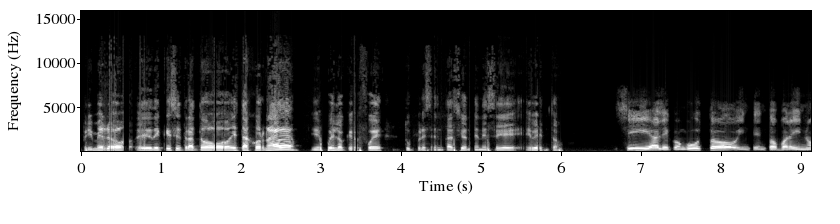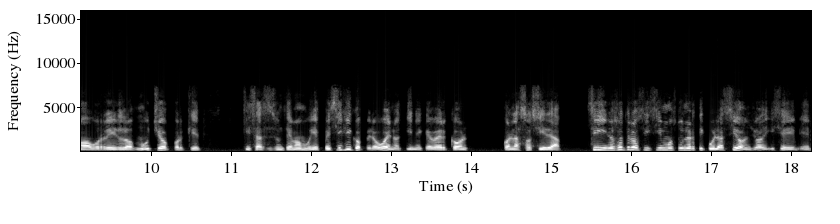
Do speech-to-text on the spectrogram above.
primero, de qué se trató esta jornada y después lo que fue tu presentación en ese evento. Sí, Ale, con gusto. Intento por ahí no aburrirlos mucho porque quizás es un tema muy específico, pero bueno, tiene que ver con, con la sociedad. Sí, nosotros hicimos una articulación, yo hice eh,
